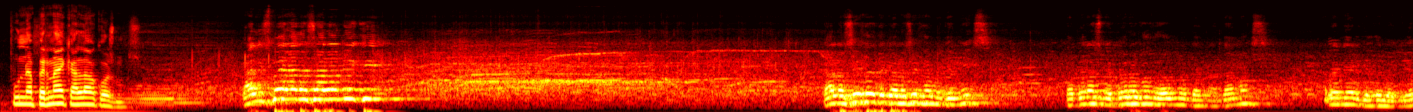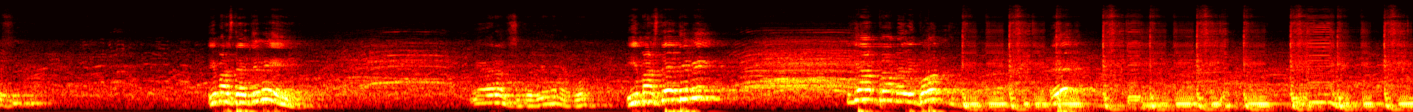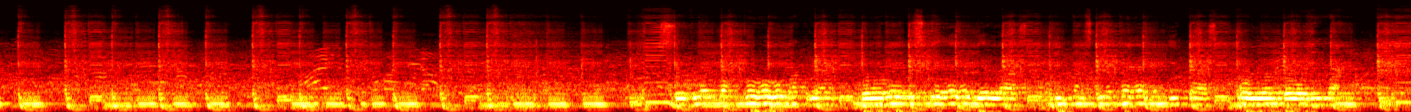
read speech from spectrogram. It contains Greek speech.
που να περνάει καλά ο κόσμος. Καλησπέρα Θεσσαλονίκη! Καλώς ήρθατε, καλώς ήρθαμε κι εμείς. Θα περάσουμε υπέροχα, θα δούμε τα δυνατά μας. Αλλά ενέργεια θέλω και όχι. Είμαστε έτοιμοι! Μια ερώτηση, παιδιά, δεν ακούω. Είμαστε έτοιμοι! Για πάμε λοιπόν. Ε. Σε βλέπω από μακριά, χορεύεις και γελάς Γυρνάς και με κοιτάς, όλο το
